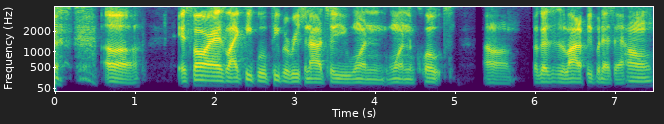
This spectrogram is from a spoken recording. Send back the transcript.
time. uh, as far as like people people reaching out to you one one quotes, um, because there's a lot of people that's at home,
